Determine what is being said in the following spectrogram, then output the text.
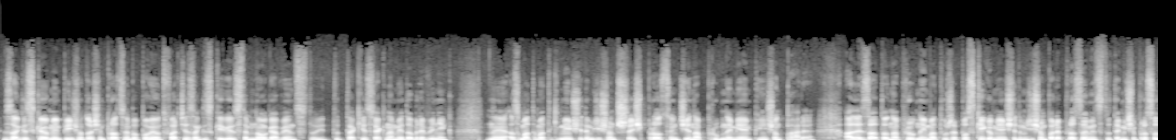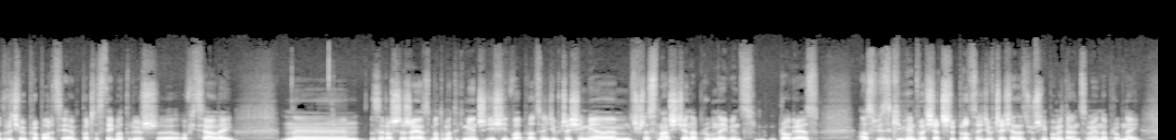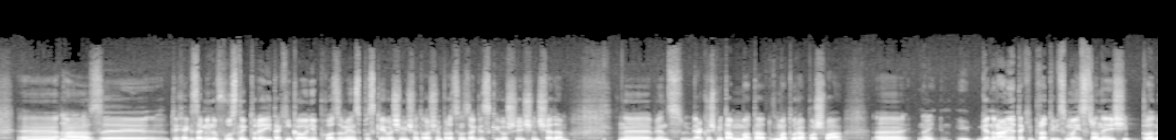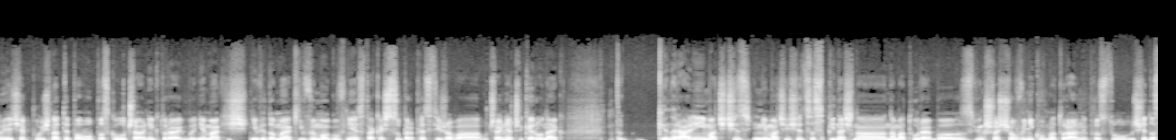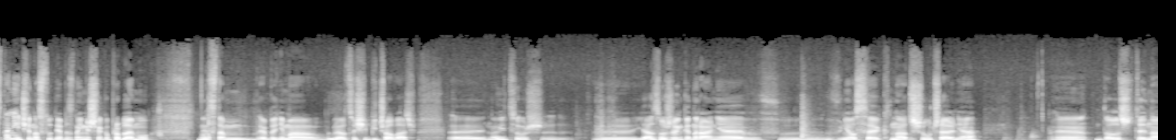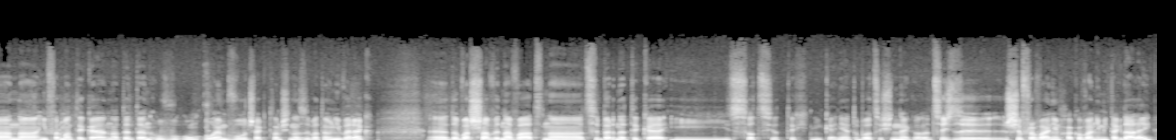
Z angielskiego miałem 58%, bo powiem otwarcie, z angielskiego jestem noga, więc to, to tak jest jak na mnie dobry wynik. E, a z matematyki miałem 76%, gdzie na próbnej miałem 50 parę. Ale za to na próbnej maturze polskiego miałem 70 parę procent, więc tutaj mi się po prostu odwróciły proporcje podczas tej matury już e, oficjalnej. Z rozszerzenia z matematyki miałem 32%, gdzie wcześniej miałem 16 na próbnej, więc progres a z fizyki miałem 23%, gdzie wcześniej nawet już nie pamiętałem, co miałem na próbnej. E, a mhm. z tych egzaminów ustnych, które i tak nikogo nie pochodzą, miałem z polskiego 88%, z angielskiego 67%, e, więc jakoś mi tam matura poszła. E, no generalnie taki protip z mojej strony, jeśli planujecie pójść na typową polską uczelnię, która jakby nie ma jakichś nie wiadomo jakich wymogów, nie jest to jakaś super prestiżowa uczelnia czy kierunek, to generalnie nie macie, się, nie macie się co spinać na, na maturę, bo z większością wyników maturalnych po prostu się dostaniecie na studia bez najmniejszego problemu. Więc tam jakby nie ma w ogóle o co się biczować. E, no i cóż, e, ja złożyłem generalnie wniosek na trzy uczelnie. E, do Olsztyna na informatykę, na ten, ten UMW, czy jak to tam się nazywa, ten uniwerek do Warszawy na VAT, na cybernetykę i socjotechnikę. Nie, to było coś innego, coś z szyfrowaniem, hakowaniem i tak dalej.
